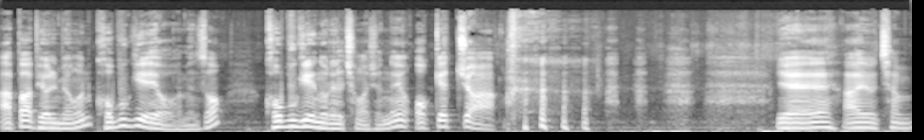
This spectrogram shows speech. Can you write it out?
아빠 별명은 거북이에요 하면서 거북이의 노래를 청하셨네요. 어깨 쫙. 예, 아유, 참.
